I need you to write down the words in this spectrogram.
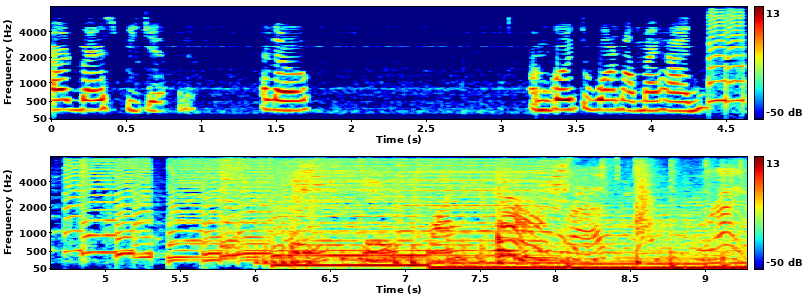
Art by SPJ. Hello. I'm going to warm up my hand. Left, right,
